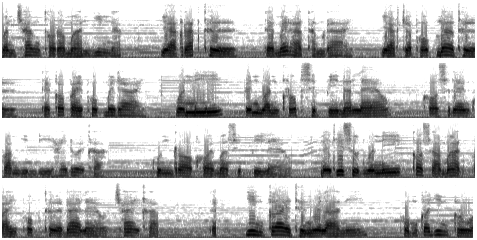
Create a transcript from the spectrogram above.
มันช่างทรมานยิ่งนัก อยากรักเธอแต่ไม่อาจทำได้ อยากจะพบหน้าเธอ แต่ก็ไปพบไม่ได้ วันนี้เป็นวันครบสิบปีนั้นแล้ว ขอแสดงความยินดีให้ด้วยค่ะ คุณรอคอยมาสิบปีแล้ว ในที่สุดวันนี้ก็สามารถไปพบเธอได้แล้วใช่ครับ แต่ยิ่งใกล้ถึงเวลานี้ ผมก็ยิ่งกลัว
